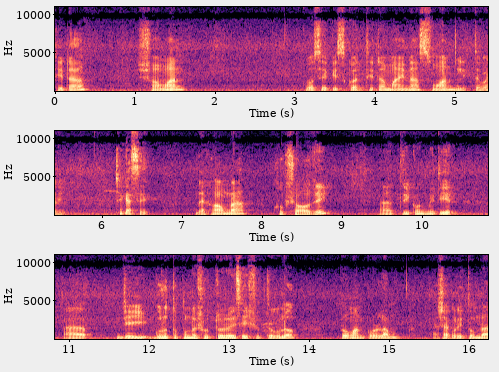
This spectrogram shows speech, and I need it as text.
থিটা সমান cosec square theta minus one লিখতে পারি। ঠিক আছে? দেখো আমরা খুব সহজেই ত্রিকোণমিতির যেই গুরুত্বপূর্ণ সূত্র রয়েছে, এই সূত্রগুলো প্রমাণ করলাম। আশা করি তোমরা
